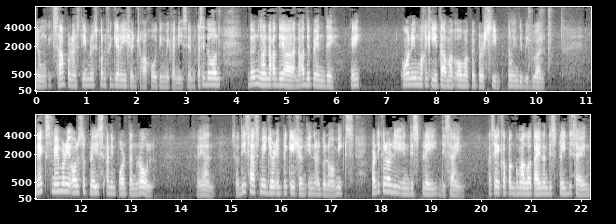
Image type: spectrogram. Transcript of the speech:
yung example ng stimulus configuration tsaka coding mechanism. Kasi doon, doon nga, nakade, uh, nakadepende. Okay? Kung ano yung makikita o mape-perceive ng individual. Next, memory also plays an important role. So, yan. So, this has major implication in ergonomics, particularly in display design. Kasi kapag gumagawa tayo ng display design,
